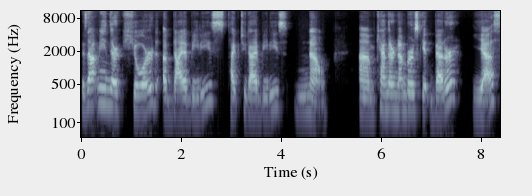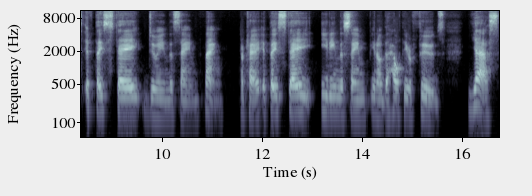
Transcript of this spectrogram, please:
Does that mean they're cured of diabetes, type 2 diabetes? No. Um, can their numbers get better? Yes, if they stay doing the same thing okay? If they stay eating the same you know the healthier foods yes.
